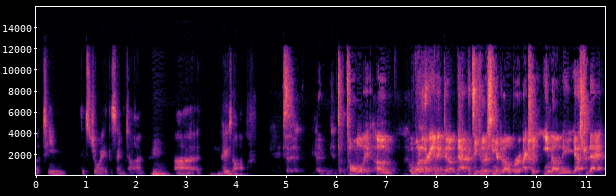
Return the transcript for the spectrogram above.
a team that's joining at the same time uh, pays off. So, totally. Um, one other anecdote that particular senior developer actually emailed me yesterday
